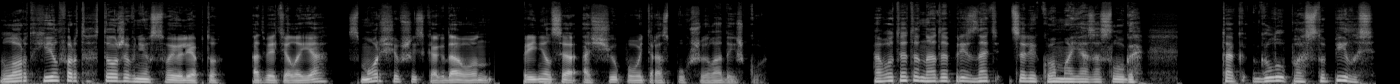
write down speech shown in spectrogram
«Лорд Хилфорд тоже внес свою лепту», — ответила я, сморщившись, когда он принялся ощупывать распухшую лодыжку. «А вот это, надо признать, целиком моя заслуга. Так глупо оступилась».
